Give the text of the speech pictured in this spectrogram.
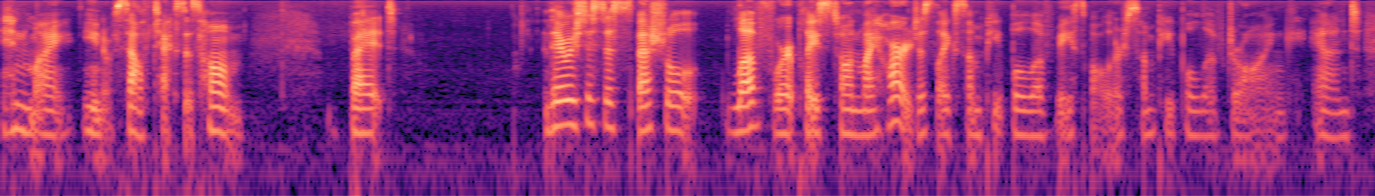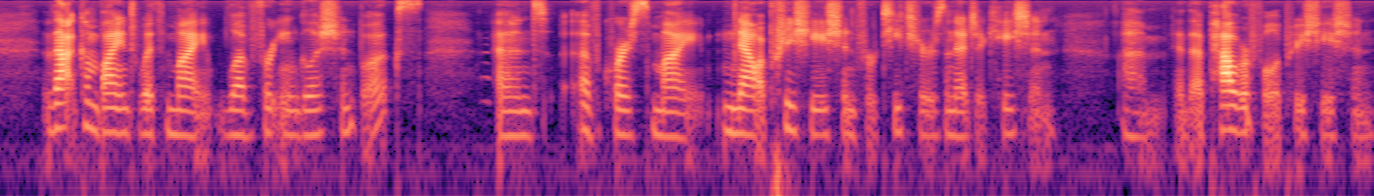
in my, you know, South Texas home. But there was just a special love for it placed on my heart, just like some people love baseball or some people love drawing. And that combined with my love for English and books, and of course, my now appreciation for teachers and education, um, and a powerful appreciation.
